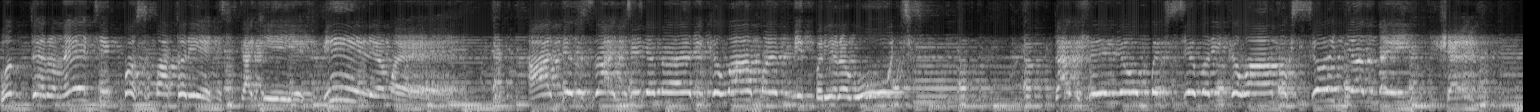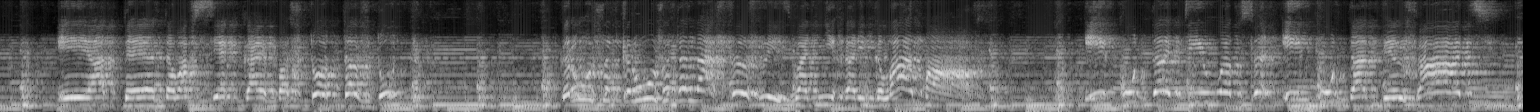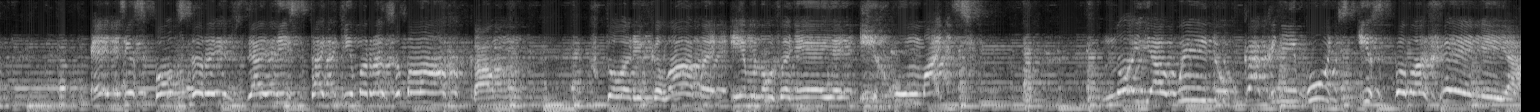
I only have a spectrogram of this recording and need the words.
В интернете посмотреть, какие фильмы обязательно рекламами прервут. Так живем мы все в рекламах сегодня нынче. И от этого все кайфа что-то ждут. Кружит, кружит наша жизнь в одних рекламах. И куда деваться, и куда бежать. Эти спонсоры взялись таким размахом, что рекламы им нужнее их умать. Но я выйду как-нибудь из положения.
